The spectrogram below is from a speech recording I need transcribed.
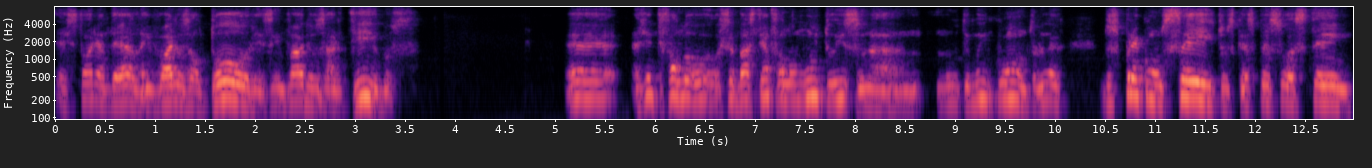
a história dela em vários autores, em vários artigos, é, a gente falou, o Sebastião falou muito isso na, no último encontro, né? dos preconceitos que as pessoas têm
